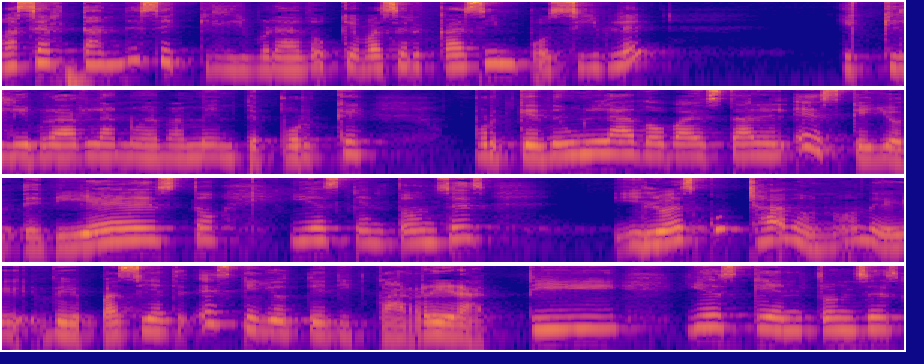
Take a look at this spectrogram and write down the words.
Va a ser tan desequilibrado que va a ser casi imposible equilibrarla nuevamente. ¿Por qué? Porque de un lado va a estar el es que yo te di esto y es que entonces, y lo he escuchado, ¿no? De, de pacientes, es que yo te di carrera a ti y es que entonces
